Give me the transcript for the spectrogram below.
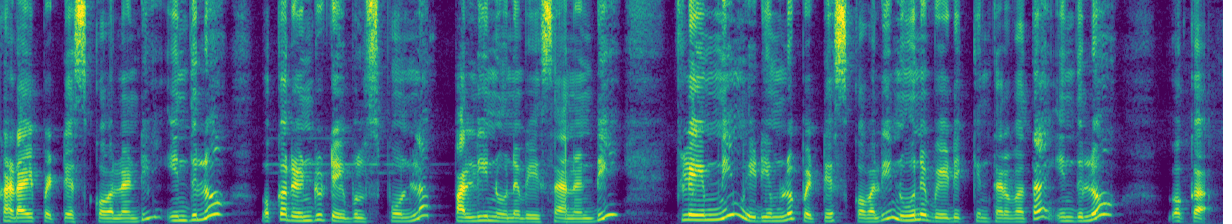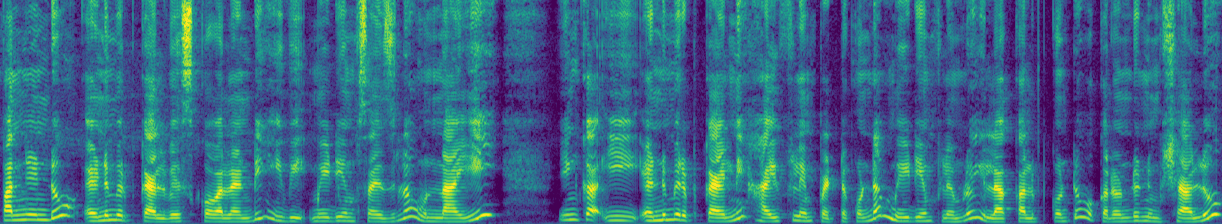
కడాయి పెట్టేసుకోవాలండి. ఇందులో ఒక రెండు టేబుల్ స్పూన్ల పల్లి నూనె వేసానండి. ఫ్లేమ్ని మీడియంలో పెట్టేసుకోవాలి. నూనె వేడెక్కిన తర్వాత ఇందులో ఒక పన్నెండు ఎండుమిరపకాయలు వేసుకోవాలండి. ఇవి మీడియం సైజులో ఉన్నాయి. ఇంకా ఈ ఎండుమిరపకాయల్ని హై ఫ్లేమ్ పెట్టకుండా మీడియం ఫ్లేమ్లో ఇలా కలుపుకుంటూ ఒక రెండు నిమిషాలు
